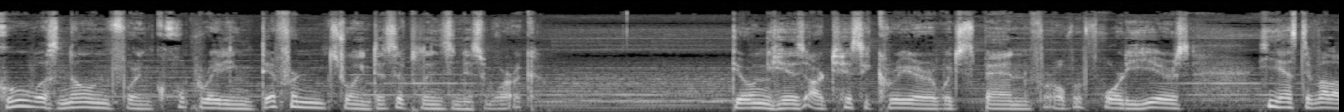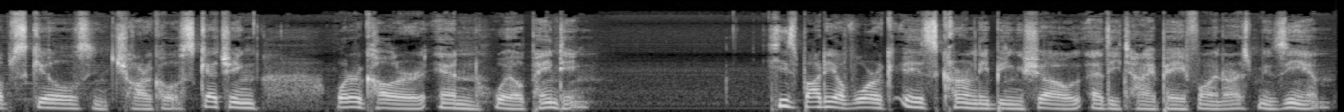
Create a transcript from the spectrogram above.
who was known for incorporating different drawing disciplines in his work. During his artistic career, which spanned for over 40 years, he has developed skills in charcoal sketching, watercolor, and oil painting. His body of work is currently being shown at the Taipei Fine Arts Museum.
